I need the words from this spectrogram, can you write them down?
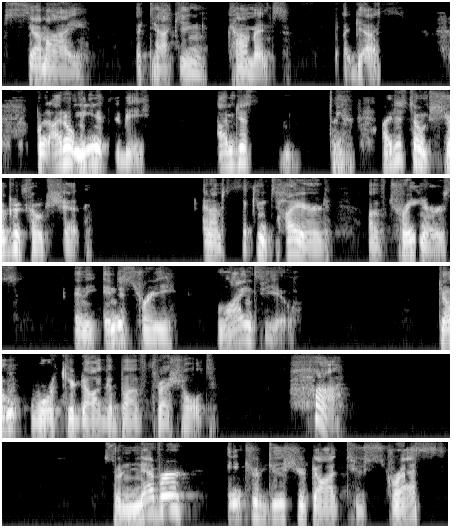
semi attacking comment, I guess. But I don't mean it to be. I'm just, I just don't sugarcoat shit. And I'm sick and tired of trainers in the industry lying to you. Don't work your dog above threshold. Huh. So never introduce your dog to stress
